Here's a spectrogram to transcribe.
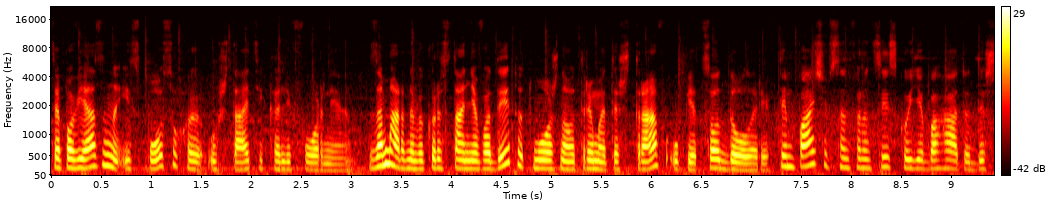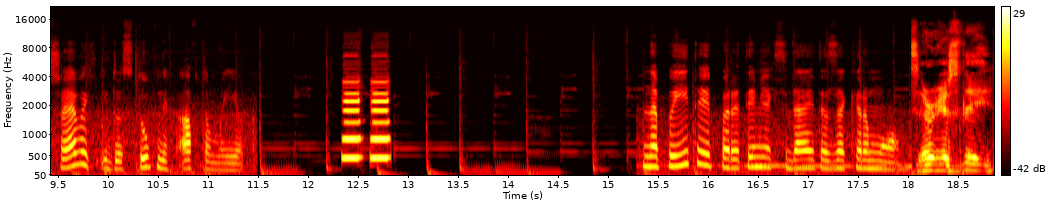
Це пов'язано із посухою у штаті Каліфорнія. За марне використання води тут можна отримати штраф у 500 доларів. Тим паче в Сан-Франциско є багато дешевих і доступних автомийок. Не пийте перед тим, як сідаєте за кермо. Seriously?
